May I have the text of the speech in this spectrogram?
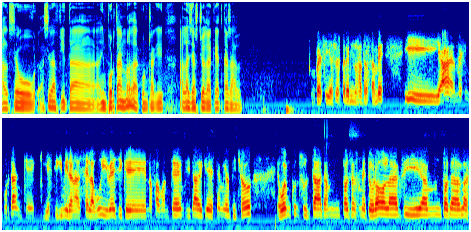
el seu, la seva fita important no? d'aconseguir la gestió d'aquest casal. Pues sí, això esperem nosaltres també. I ah, el més important, que qui estigui mirant al cel avui i vegi que no fa bon temps i tal, i que estem el pitjor, ho hem consultat amb tots els meteoròlegs i amb totes les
